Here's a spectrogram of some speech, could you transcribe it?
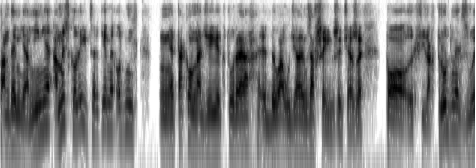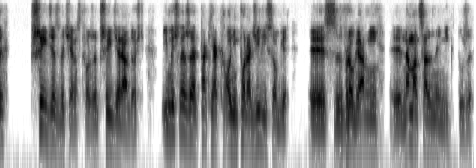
pandemia minie, a my z kolei czerpiemy od nich Mm, taką nadzieję, która e, była udziałem zawsze ich życia, że po chwilach trudnych, złych przyjdzie zwycięstwo, że przyjdzie radość. I myślę, że tak jak oni poradzili sobie e, z wrogami e, namacalnymi, którzy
